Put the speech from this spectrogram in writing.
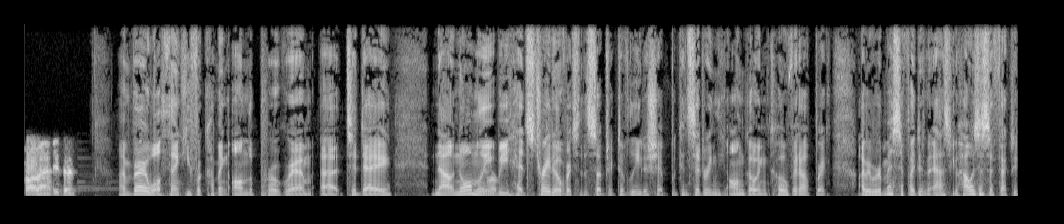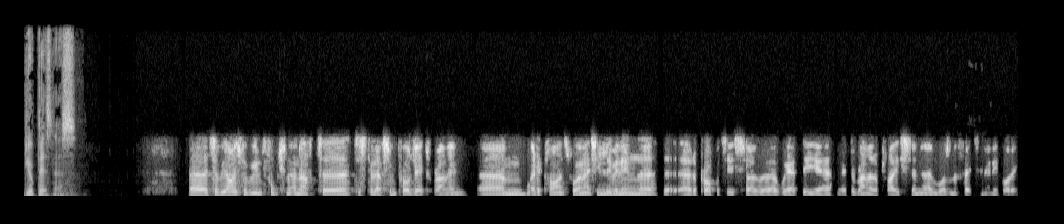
Hi, how you doing? I'm very well. Thank you for coming on the program uh, today. Now, normally Sure. we head straight over to the subject of leadership, but considering the ongoing COVID outbreak, I'd be remiss if I didn't ask you how has this affected your business? Uh, to be honest, we've been fortunate enough to, to still have some projects running um, where the clients weren't actually living in the the, uh, the properties, so uh, we had the uh, we had the run of the place and uh, it wasn't affecting anybody.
